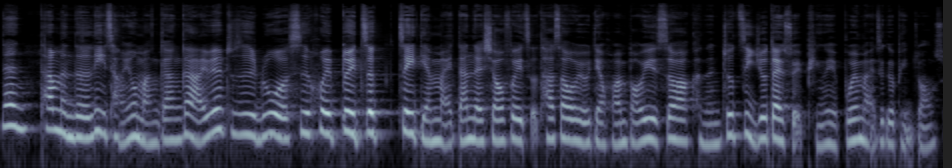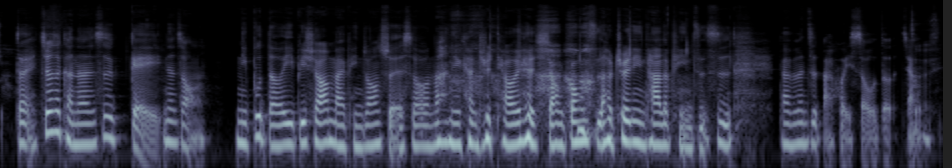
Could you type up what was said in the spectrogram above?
但他们的立场又蛮尴尬，因为就是如果是会对这这一点买单的消费者，他稍微有点环保意识的话，可能就自己就带水瓶了，也不会买这个瓶装水。对，就是可能是给那种你不得已必须要买瓶装水的时候，那你可能去挑一个小公司，然后确定它的瓶子是百分之百回收的这样子。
